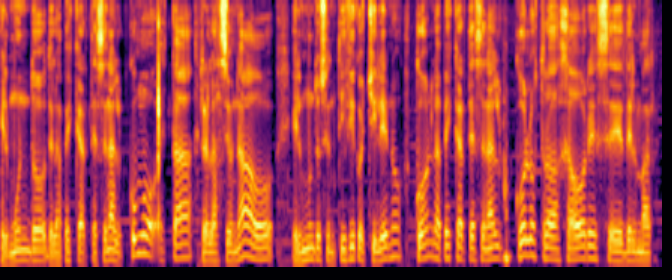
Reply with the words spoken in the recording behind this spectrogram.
el mundo de la pesca artesanal. ¿Cómo está relacionado el mundo científico chileno con la pesca artesanal, con los trabajadores eh, del mar?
